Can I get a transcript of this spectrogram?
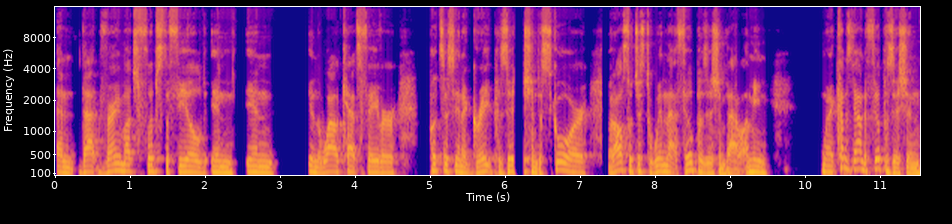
and that very much flips the field in in in the Wildcats' favor puts us in a great position to score, but also just to win that field position battle. I mean, when it comes down to field position,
